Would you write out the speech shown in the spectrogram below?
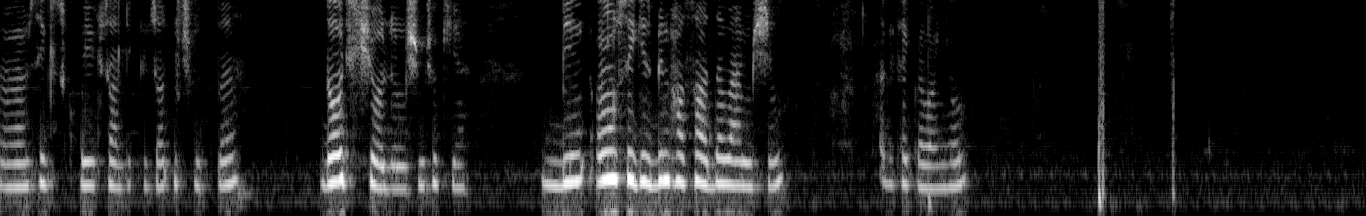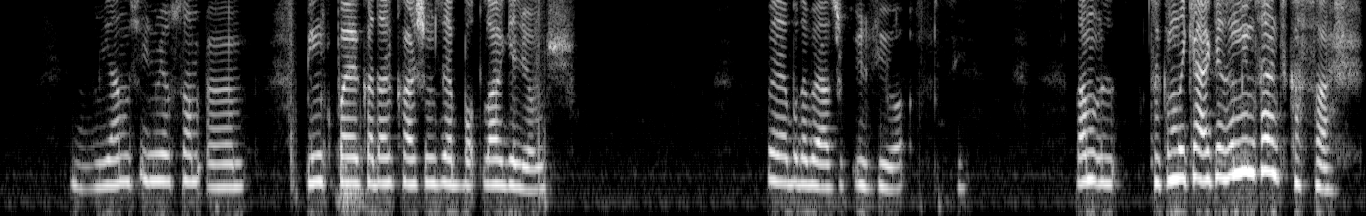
Ee, 8 kupa yükseldik. Güzel. 3 rütbe. 4 kişi öldürmüşüm. Çok iyi. 1000, 18 bin hasar da vermişim. Hadi tekrar oynayalım. Yanlış bilmiyorsam em, 1000 kupaya kadar karşımıza botlar geliyormuş. Ve bu da birazcık üzüyor bizi. Lan takımdaki herkesin interneti kasar?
